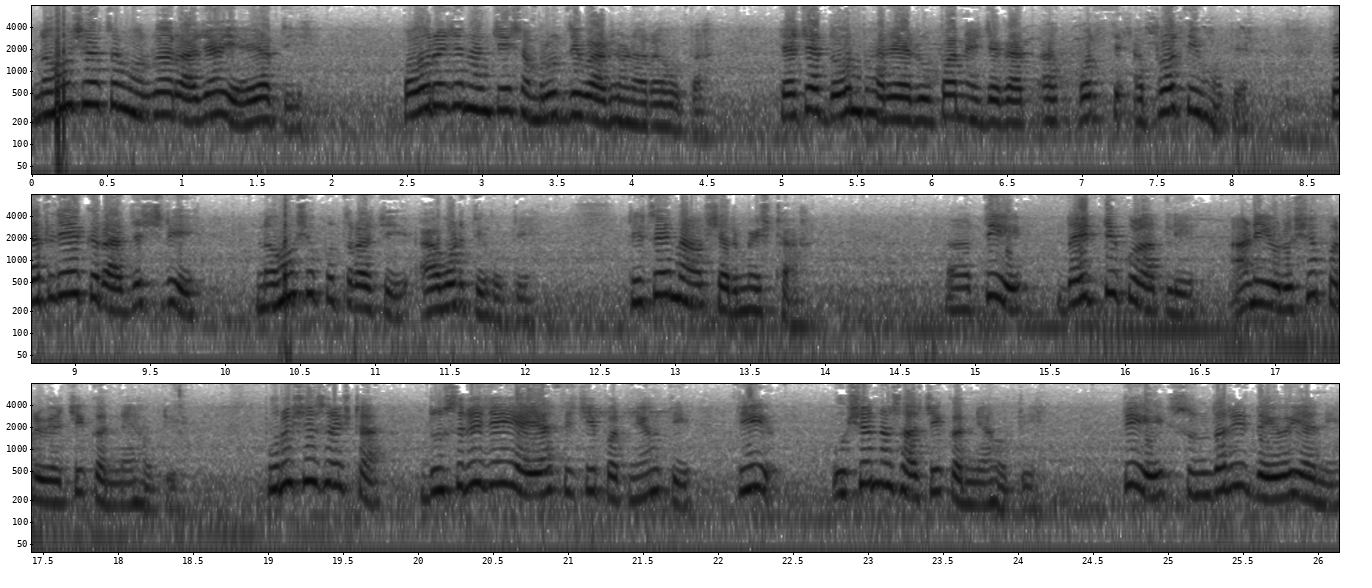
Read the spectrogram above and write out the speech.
नहुशाचा मुलगा राजा ययाती पौरजनांची समृद्धी वाढवणारा होता. त्याच्या दोन भार्या रूपाने जगात अप्रतिम होत्या. त्यातली एक राजश्री नहुषपुत्राची आवडती होती. तिचे नाव शर्मिष्ठा. ती दैत्य कुळातली आणि वृषपर्व्याची कन्या होती. पुरुषश्रेष्ठा दुसरी जी ययातीची पत्नी होती ती उशनसाची कन्या होती. ती सुंदरी देवयानी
